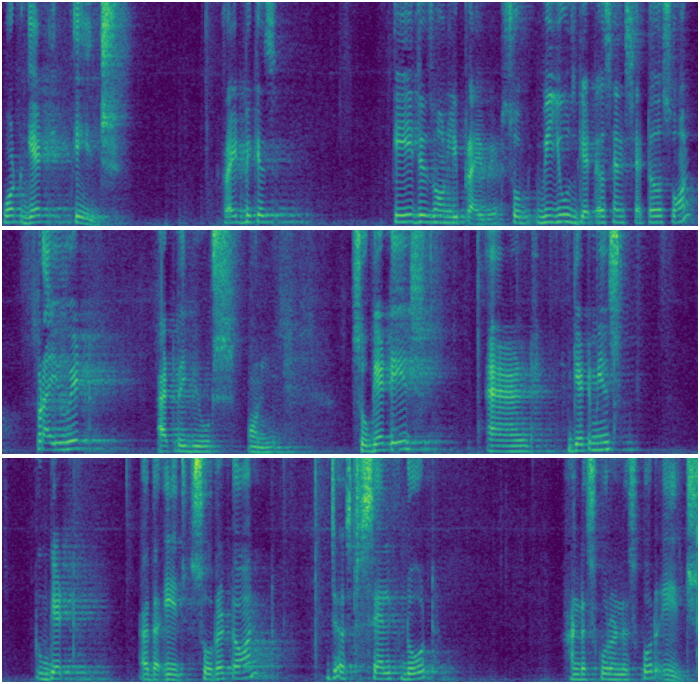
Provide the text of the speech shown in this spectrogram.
what get age right? Because age is only private. So we use getters and setters on private attributes only. So get age and get means to get uh, the age. So return just self dot underscore underscore age.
